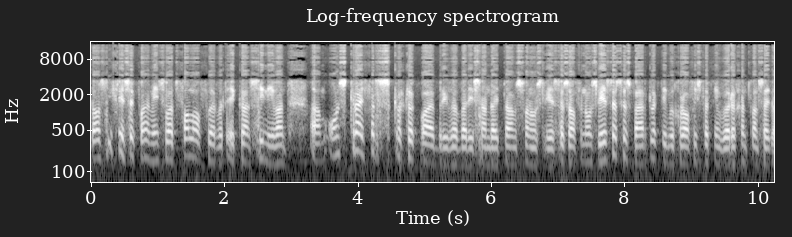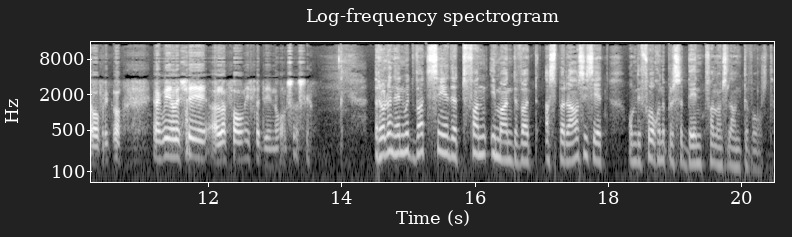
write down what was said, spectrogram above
daar's nie vreeslik baie mense wat val af voor wat ek kan sien nie want um, ons kry verskriklik baie briewe by die Sunday Times van ons lesers af en ons lesers is werklik demografies verteenwoordigend van Suid-Afrika en ek wil julle sê hulle val nie verdien ons is nie. Roland Henwood wat sê dit van iemand wat aspirasies het om die volgende president van ons land te word?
